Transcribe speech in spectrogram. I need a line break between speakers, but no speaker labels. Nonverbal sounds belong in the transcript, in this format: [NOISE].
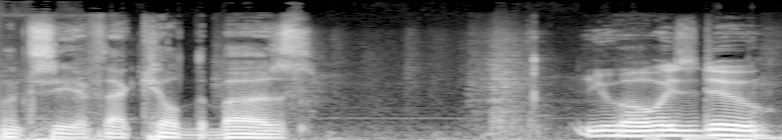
Let's see if that killed the buzz.
You always do.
